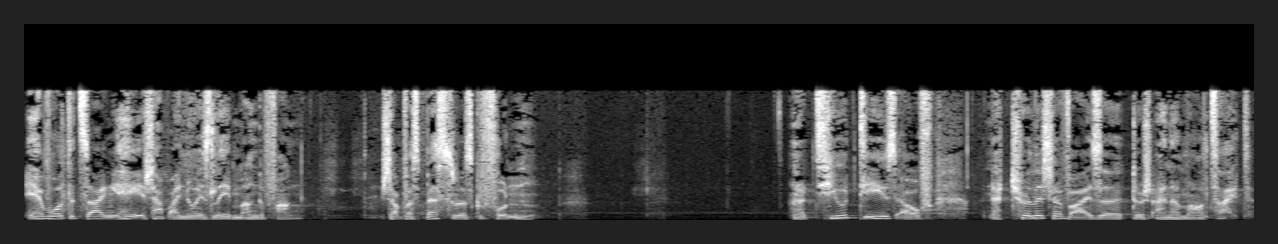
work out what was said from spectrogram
Er wollte zeigen, hey, ich habe ein neues Leben angefangen. Ich habe was Besseres gefunden. Und er tut dies auf natürliche Weise durch eine Mahlzeit.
